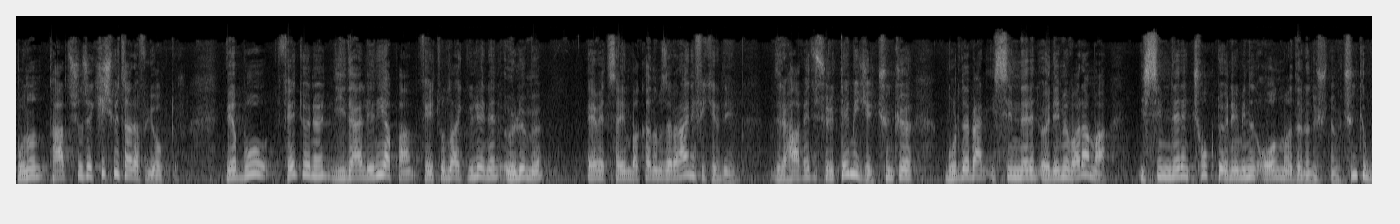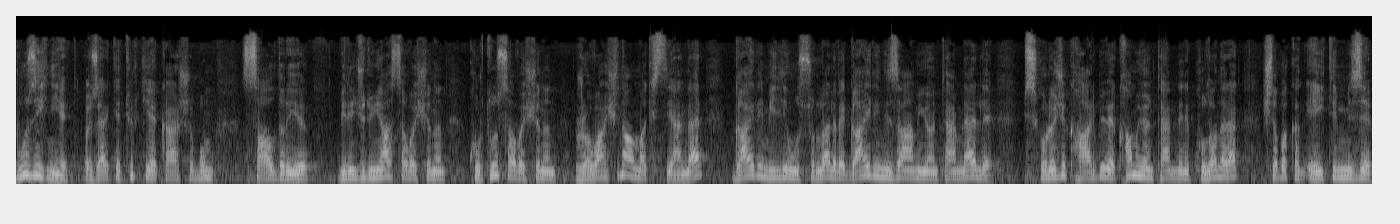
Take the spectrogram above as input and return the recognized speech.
Bunun tartışılacak hiçbir tarafı yoktur. Ve bu FETÖ'nün liderliğini yapan Fethullah Gülen'in ölümü, evet Sayın Bakanımızla ben aynı fikirdeyim. Rehaveti sürüklemeyecek. Çünkü burada ben isimlerin önemi var ama isimlerin çok da öneminin olmadığını düşünüyorum. Çünkü bu zihniyet özellikle Türkiye'ye karşı bu saldırıyı, Birinci Dünya Savaşı'nın, Kurtuluş Savaşı'nın rövanşını almak isteyenler gayrimilli unsurlarla ve gayri nizami yöntemlerle psikolojik harbi ve kamu yöntemlerini kullanarak işte bakın eğitimimizi,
